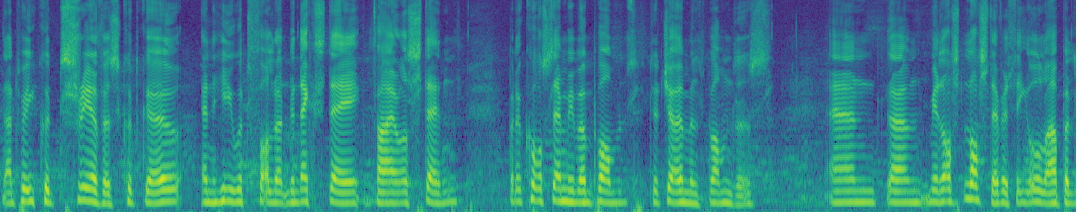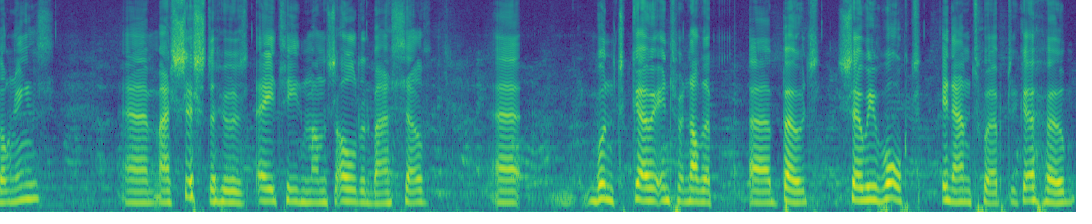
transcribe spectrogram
that we could, three of us could go, and he would follow the next day via Ostend. But of course, then we were bombed. The Germans bombed us, and um, we lost lost everything, all our belongings. Uh, my sister, who was 18 months older than myself, uh, wouldn't go into another uh, boat, so we walked in Antwerp to go home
